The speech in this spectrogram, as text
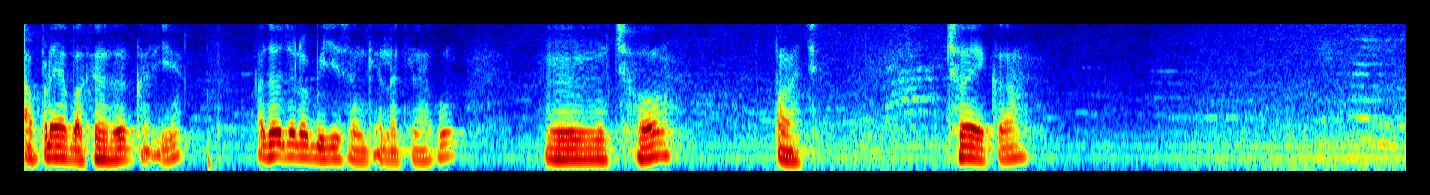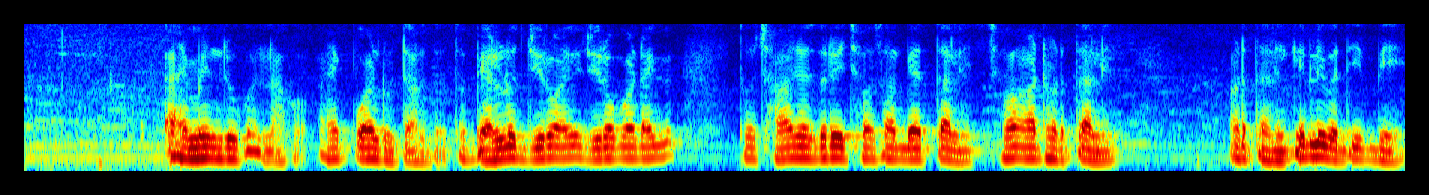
આપણે આ ભાગાકાર કરીએ. અથવા ચલો બીજી સંખ્યા લખી નાખું. અમ, છ પાંચ. છ એકા. આ બિંદુ કરી નાખો. અહીં પોઈન્ટ ઉતાર દો. તો પહેલું જ જીરો આવ્યું જીરો પોઈન્ટ આવ્યું. તો છ હજાર છ સાત બેતાલીસ. છ આઠ અડતાલીસ. અડતાલીસ. કેટલી બધી? બે.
